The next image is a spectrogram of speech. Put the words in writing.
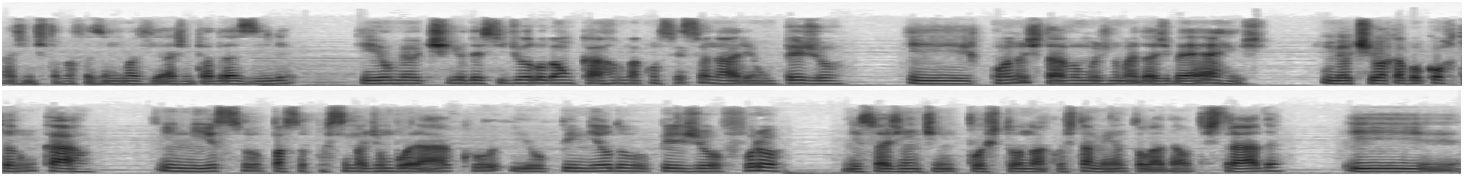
a gente estava fazendo uma viagem para Brasília e o meu tio decidiu alugar um carro numa concessionária, um Peugeot. E quando estávamos numa das BRs, o meu tio acabou cortando um carro. E nisso passou por cima de um buraco e o pneu do Peugeot furou. Nisso a gente encostou no acostamento lá da autoestrada e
